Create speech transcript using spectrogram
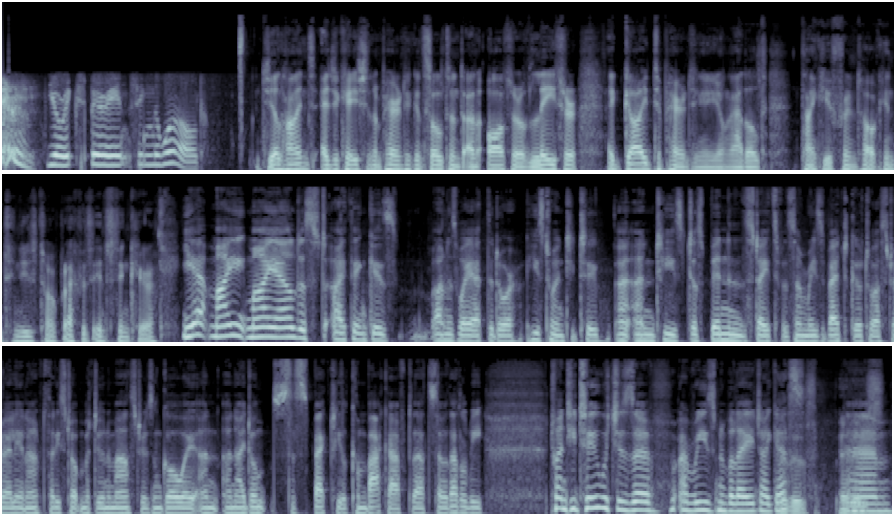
you're experiencing the world. Jill Hines, education and parenting consultant and author of Later, a guide to parenting a young adult. Thank you for talking to Newstalk Breakfast. Interesting, Ciara. Yeah, my my eldest, I think, is on his way out the door. He's 22 and he's just been in the States for some reason, about to go to Australia. And after that, he's talking about doing a master's in Galway. And, and I don't suspect he'll come back after that. So that'll be 22, which is a, a reasonable age, I guess. It is. It um, is.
